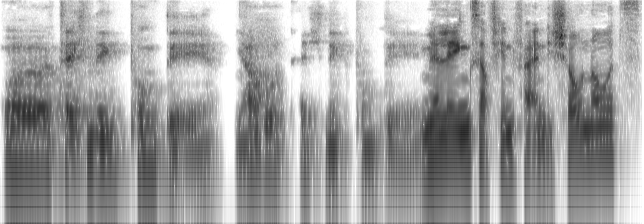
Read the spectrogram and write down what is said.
äh, technik.de. Jarotechnik.de. Wir legen es auf jeden Fall in die Show Notes.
